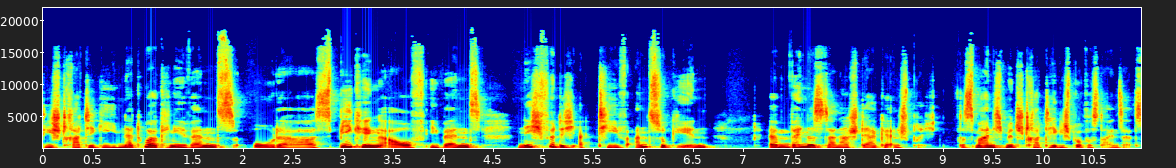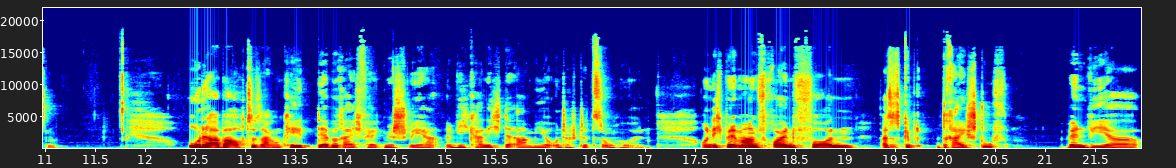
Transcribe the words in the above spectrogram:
die Strategie Networking-Events oder Speaking auf Events nicht für dich aktiv anzugehen, ähm, wenn es deiner Stärke entspricht. Das meine ich mit strategisch bewusst einsetzen. Oder aber auch zu sagen, okay, der Bereich fällt mir schwer, wie kann ich da mir Unterstützung holen? Und ich bin immer ein Freund von, also es gibt drei Stufen. Wenn wir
